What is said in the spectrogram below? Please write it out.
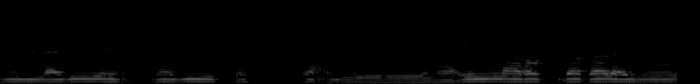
الذي الذي لذو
